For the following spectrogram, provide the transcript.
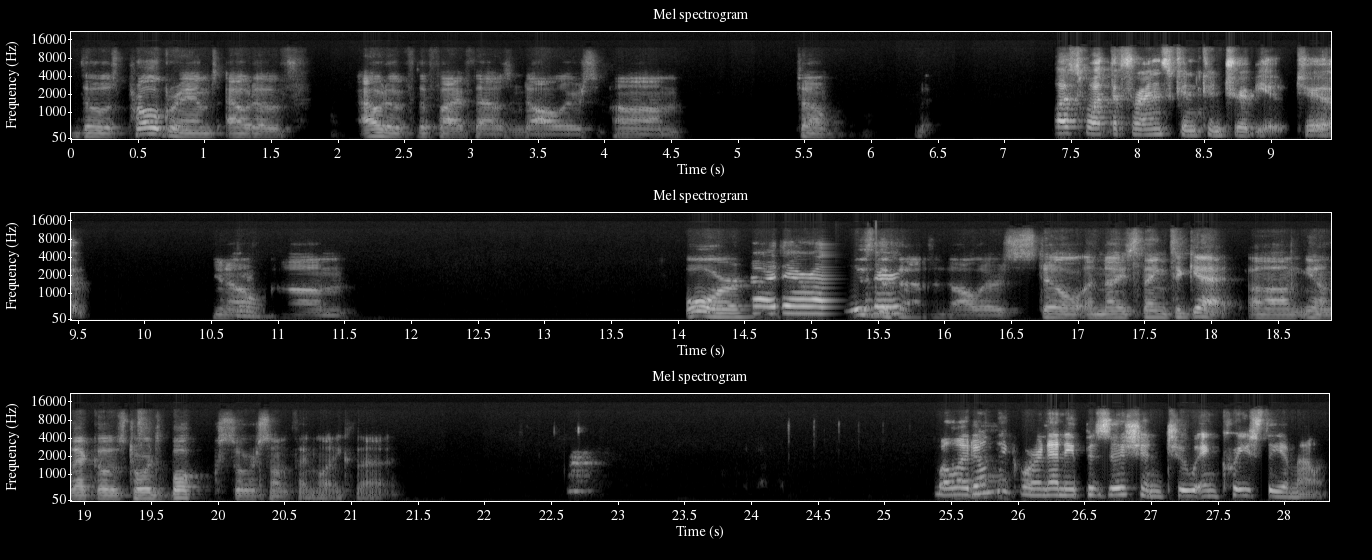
those programs out of out of the five thousand um, dollars. So plus what the friends can contribute too. You know, yeah. um, or Are there is the other, thousand dollars still a nice thing to get? Um, you know, that goes towards books or something like that. Well, I don't think we're in any position to increase the amount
